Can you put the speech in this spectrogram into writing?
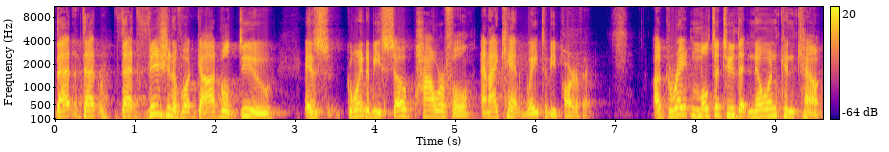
That, that, that vision of what God will do is going to be so powerful, and I can't wait to be part of it. A great multitude that no one can count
